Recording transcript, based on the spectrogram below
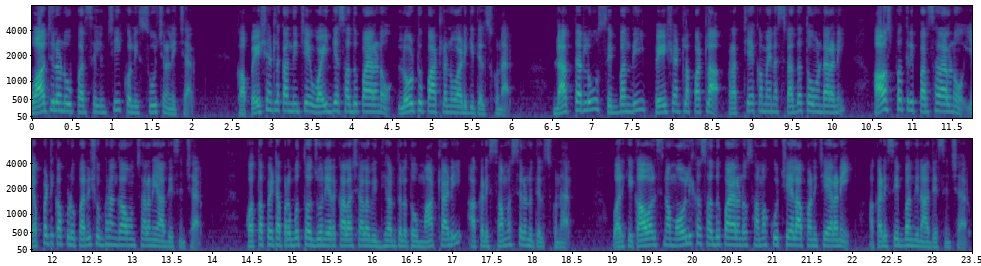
వార్డులను పరిశీలించి కొన్ని సూచనలిచ్చారు ఇక పేషెంట్లకు అందించే వైద్య సదుపాయాలను లోటుపాట్లను అడిగి తెలుసుకున్నారు. డాక్టర్లు సిబ్బంది పేషెంట్ల పట్ల ప్రత్యేకమైన శ్రద్ధతో ఉండాలని ఆసుపత్రి పరిసరాలను ఎప్పటికప్పుడు పరిశుభ్రంగా ఉంచాలని ఆదేశించారు. కొత్తపేట ప్రభుత్వ జూనియర్ కళాశాల విద్యార్థులతో మాట్లాడి అక్కడి సమస్యలను తెలుసుకున్నారు. వారికి కావాల్సిన మౌలిక సదుపాయాలను సమకూర్చేలా పనిచేయాలని అక్కడి సిబ్బందిని ఆదేశించారు.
